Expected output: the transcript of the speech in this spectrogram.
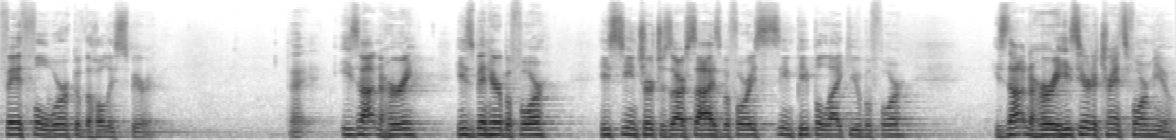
faithful work of the Holy Spirit. He's not in a hurry. He's been here before. He's seen churches our size before. He's seen people like you before. He's not in a hurry. He's here to transform you,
